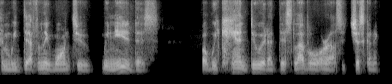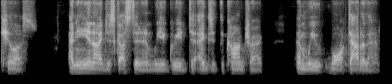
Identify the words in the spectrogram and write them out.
and we definitely want to, we needed this, but we can't do it at this level or else it's just going to kill us. And he and I discussed it and we agreed to exit the contract and we walked out of that.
